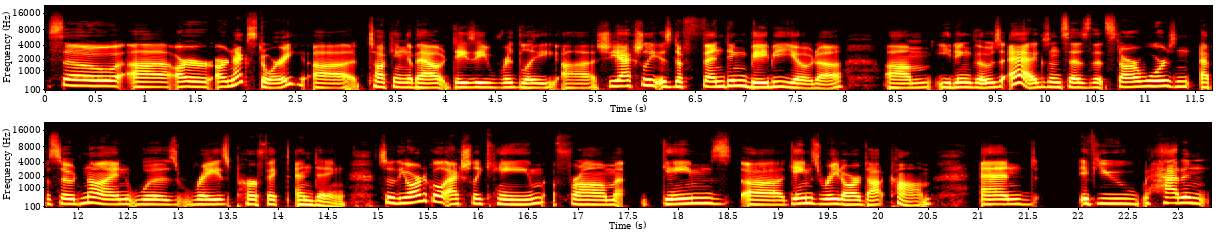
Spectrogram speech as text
so uh our our next story uh talking about Daisy Ridley uh she actually is defending baby Yoda um eating those eggs and says that Star Wars episode 9 was Rey's perfect ending. So the article actually came from games uh gamesradar.com and if you hadn't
